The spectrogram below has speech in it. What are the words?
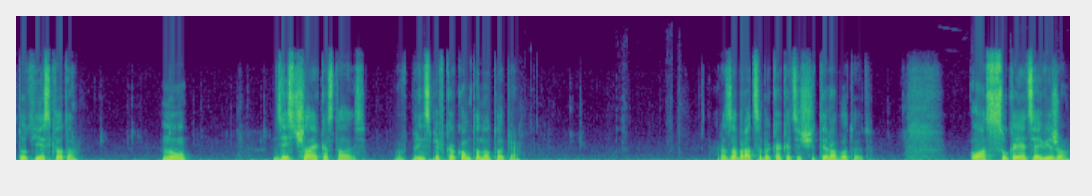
Тут есть кто-то? Ну? 10 человек осталось. В принципе, в каком-то, но топе. Разобраться бы, как эти щиты работают. О, сука, я тебя вижу.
